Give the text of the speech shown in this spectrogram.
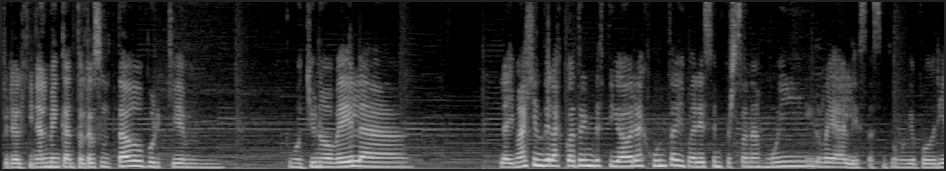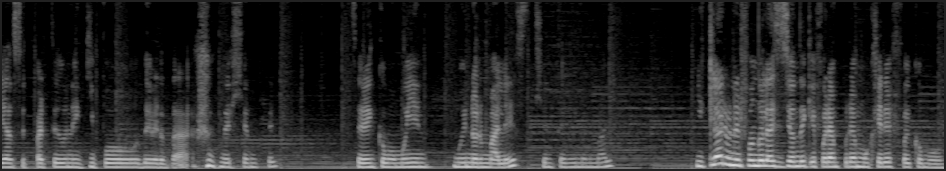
Pero al final me encantó el resultado porque mm, como que uno ve la, la imagen de las cuatro investigadoras juntas y parecen personas muy reales, así como que podrían ser parte de un equipo de verdad, de gente. Se ven como muy, muy normales, gente muy normal. Y claro, en el fondo la decisión de que fueran puras mujeres fue como,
